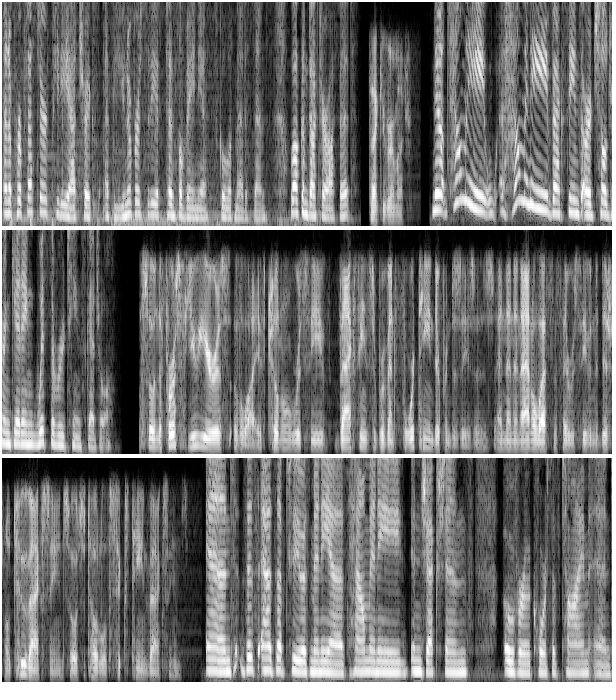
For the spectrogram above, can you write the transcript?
and a Professor of Pediatrics at the University of Pennsylvania School of Medicine. Welcome, Dr. Offit. Thank you very much. Now, tell me, how many vaccines are children getting with the routine schedule? So, in the first few years of life, children will receive vaccines to prevent 14 different diseases. And then in adolescence, they receive an additional two vaccines. So, it's a total of 16 vaccines. And this adds up to as many as how many injections over the course of time and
